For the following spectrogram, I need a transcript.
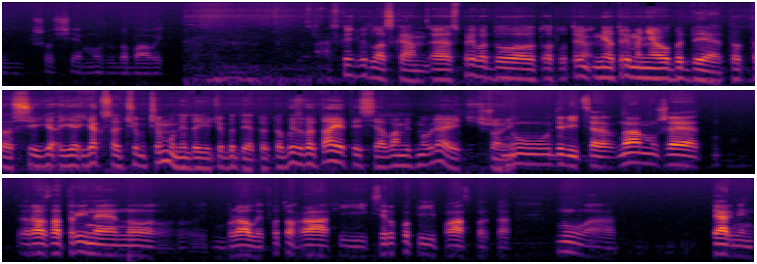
і що ще можу додати? Скажіть, будь ласка, е, з приводу от, отрим- неотримання ОБД, тобто я- як чому- не дають ОБД? Тобто ви звертаєтеся, вам відмовляють? Що? Ну, дивіться, нам вже раза три, напевно, брали фотографії, ксерокопії паспорта. Ну, а термін,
